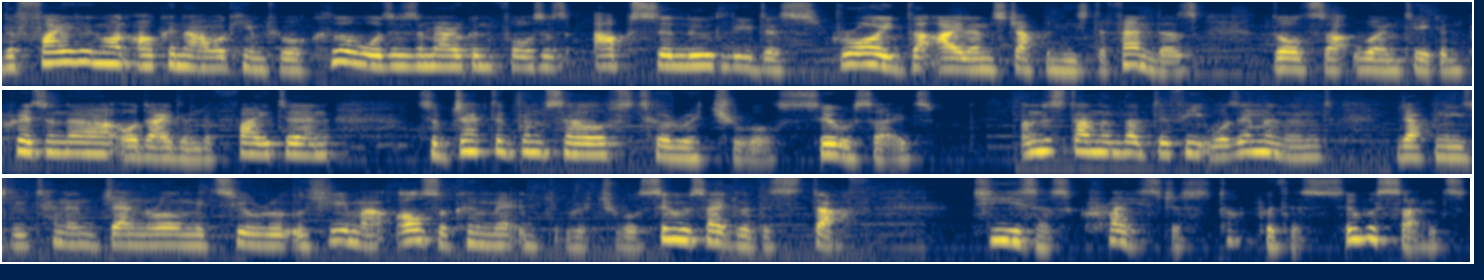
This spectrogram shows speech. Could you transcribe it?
The fighting on Okinawa came to a close as American forces absolutely destroyed the island's Japanese defenders. Those that weren't taken prisoner or died in the fighting subjected themselves to ritual suicides. Understanding that defeat was imminent, Japanese Lieutenant General Mitsuru Ushijima also committed ritual suicide with his staff. Jesus Christ, just stop with the suicides.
